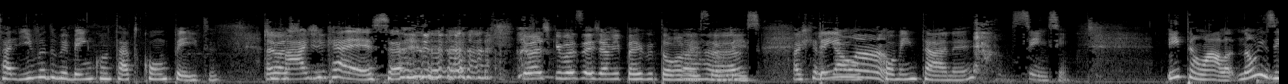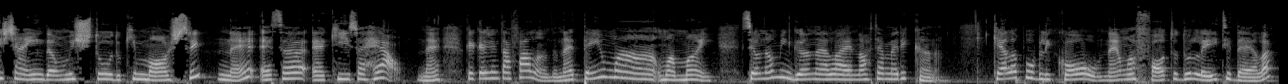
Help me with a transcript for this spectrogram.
saliva do bebê em contato com o peito. Que Eu mágica que... é essa? Eu acho que você já me perguntou uma vez sobre isso. Acho que é Tem legal uma... comentar, né? Sim, sim. Então, Ala, não existe ainda um estudo que mostre, né, essa, é, que isso é real, né? O que, que a gente está falando, né? Tem uma, uma mãe, se eu não me engano, ela é norte-americana, que ela publicou, né, uma foto do leite dela,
